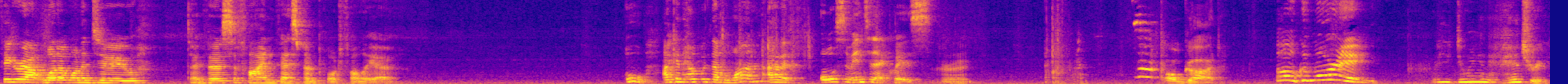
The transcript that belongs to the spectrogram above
Figure out what I want to do. Diversify investment portfolio. Oh, I can help with number one. I have an awesome internet quiz. All right. Oh God, Oh, good morning. what are you doing in the pantry?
